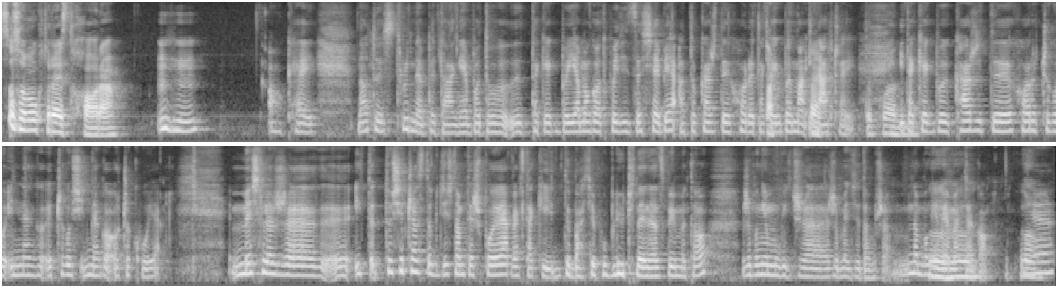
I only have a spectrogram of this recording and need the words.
z osobą, która jest chora. Mhm. Okej, okay. no to jest trudne pytanie, bo to y, tak jakby ja mogę odpowiedzieć za siebie, a to każdy chory tak, tak jakby ma tak, inaczej. Dokładnie. I tak jakby każdy chory czego innego, czegoś innego oczekuje. Myślę, że y, i to, to, się często gdzieś tam też pojawia w takiej debacie publicznej, nazwijmy to, żeby nie mówić, że, że będzie dobrze, no bo nie wiemy mhm. tego. No. Nie?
